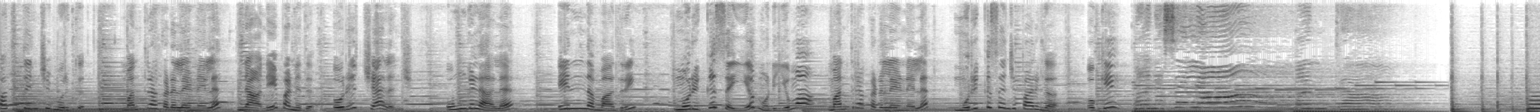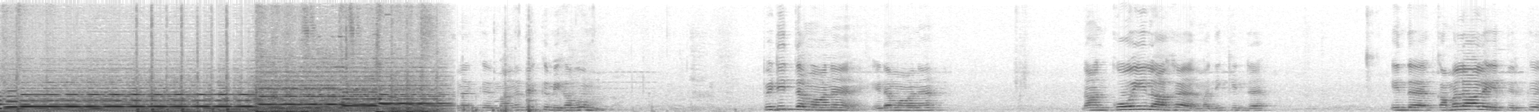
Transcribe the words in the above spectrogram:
பத்து இன்ச்சு முறுக்கு. மந்த்ரா கடலை எண்ணெயில நானே பண்ணுது. ஒரு சேலஞ்ச் உங்களால இந்த மாதிரி முறுக்கு செய்ய முடியுமா? மந்த்ரா கடலை எண்ணெயில முறுக்கு செஞ்சு பாருங்க. ஓகே மனதிற்கு மிகவும் பிடித்தமான இடமான நான் கோயிலாக மதிக்கின்ற இந்த கமலாலயத்திற்கு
